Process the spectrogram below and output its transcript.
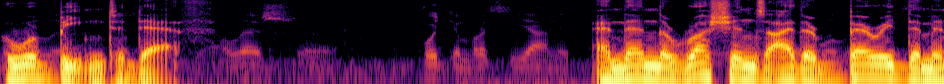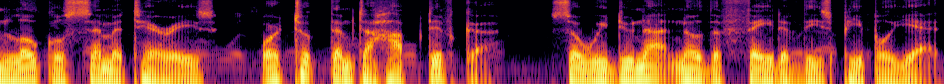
who were beaten to death. And then the Russians either buried them in local cemeteries or took them to Hoptivka, so we do not know the fate of these people yet.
